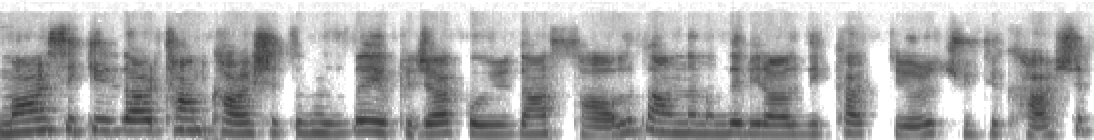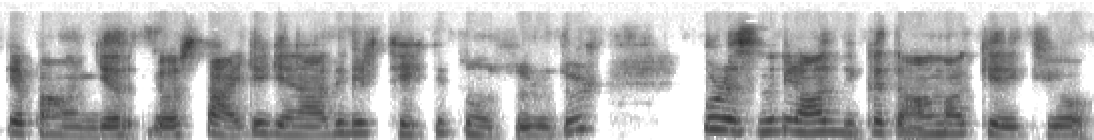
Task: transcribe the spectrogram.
Mars ikizler tam karşıtınızda yapacak. O yüzden sağlık anlamında biraz dikkat diyoruz. Çünkü karşıt yapan gösterge genelde bir tehdit unsurudur. Burasını biraz dikkate almak gerekiyor.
